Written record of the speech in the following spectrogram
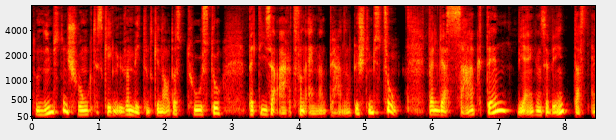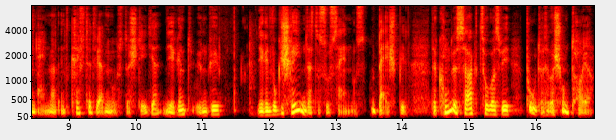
du nimmst den Schwung des Gegenüber mit und genau das tust du bei dieser Art von Einwandbehandlung. Du stimmst zu. Weil wer sagt denn, wie eingangs erwähnt, dass ein Einwand entkräftet werden muss? Das steht ja nirgend irgendwie nirgendwo geschrieben, dass das so sein muss. Ein Beispiel. Der Kunde sagt sowas wie, puh, das ist aber schon teuer.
